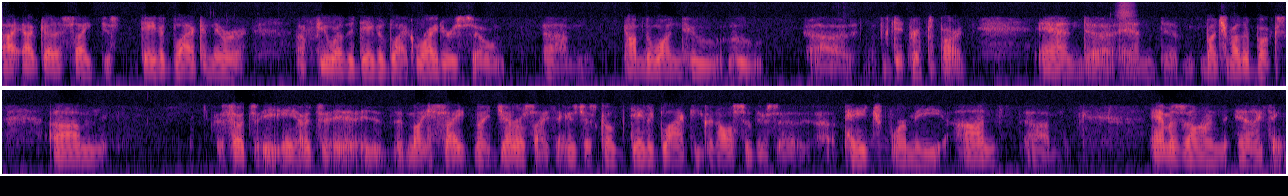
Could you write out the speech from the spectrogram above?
I, I've got a site just David Black, and there are a few other David Black writers. So um, I'm the one who who uh, did Ripped Apart, and uh, a bunch of other books. Um, so it's you know it's uh, my site, my general site thing is just called David Black. You can also there's a, a page for me on. Um, Amazon, and I think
